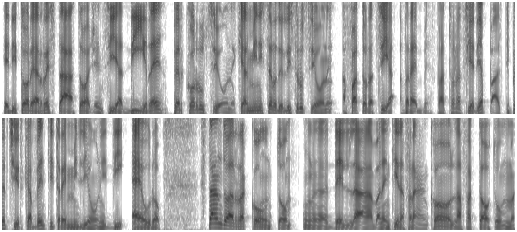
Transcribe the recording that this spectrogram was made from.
editore arrestato, agenzia Dire, per corruzione, che al Ministero dell'Istruzione ha fatto razzia, avrebbe fatto razzia di appalti per circa 23 milioni di euro. Stando al racconto eh, della Valentina Franco, la factotum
